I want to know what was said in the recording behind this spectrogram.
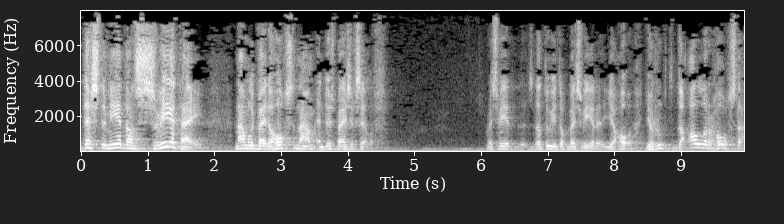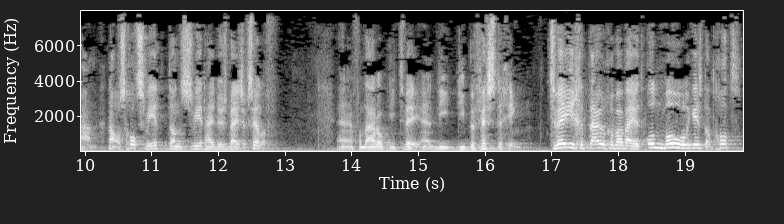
des te meer, dan zweert hij. Namelijk bij de hoogste naam en dus bij zichzelf. Bij zweer, dat doe je toch bij zweren? Je, je roept de Allerhoogste aan. Nou, als God zweert, dan zweert hij dus bij zichzelf. Vandaar ook die twee, hè, die, die bevestiging. Twee getuigen waarbij het onmogelijk is dat God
